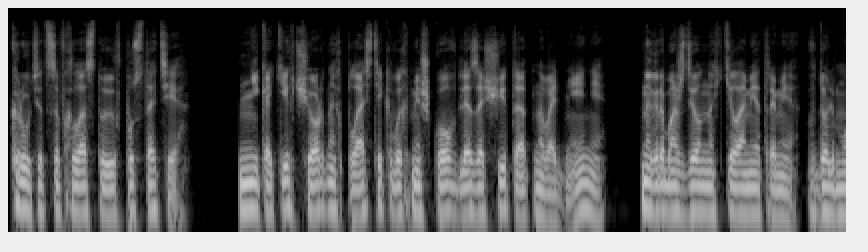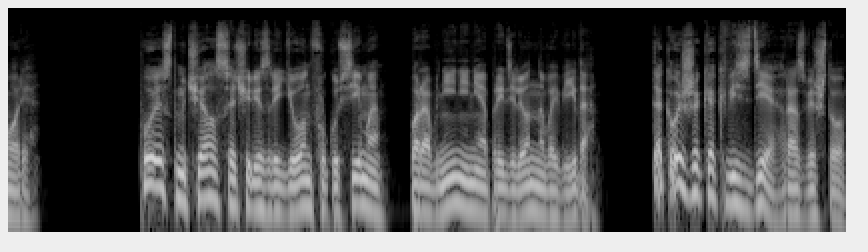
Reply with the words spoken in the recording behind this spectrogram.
крутятся в холостую в пустоте. Никаких черных пластиковых мешков для защиты от наводнения, нагроможденных километрами вдоль моря. Поезд мчался через регион Фукусима по равнине неопределенного вида. Такой же, как везде, разве что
